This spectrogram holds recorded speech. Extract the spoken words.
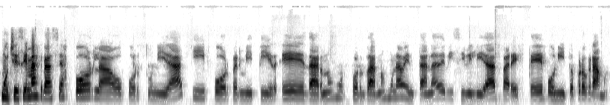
Muchísimas gracias por la oportunidad y por permitir eh, darnos, por darnos una ventana de visibilidad para este bonito programa.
